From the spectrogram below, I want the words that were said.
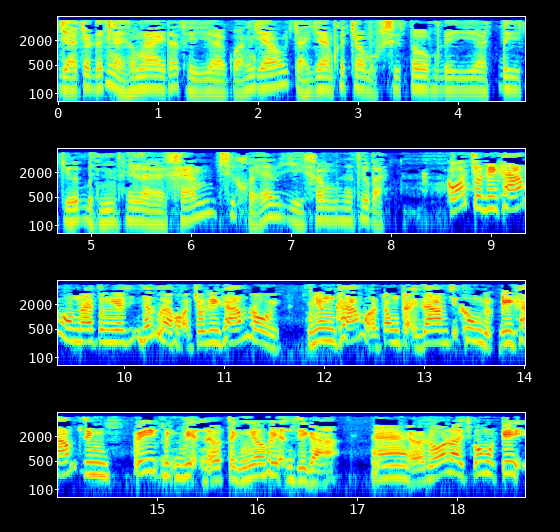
Dạ cho đến ngày hôm nay đó thì à, quản giáo trại giam có cho một sư tôn đi à, đi chữa bệnh hay là khám sức khỏe gì không thưa bà? Có cho đi khám, hôm nay tôi nghe chính thức là họ cho đi khám rồi. Nhưng khám ở trong trại giam chứ không được đi khám trên cái bệnh viện ở tỉnh huyện gì cả. À, ở đó là có một cái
